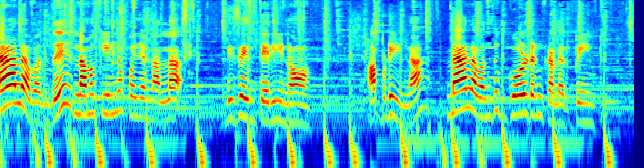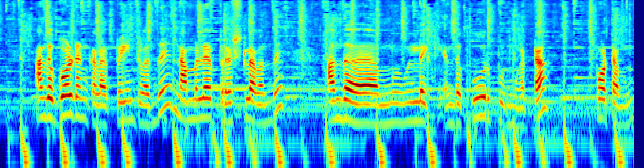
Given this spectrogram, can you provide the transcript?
மேலே வந்து நமக்கு இன்னும் கொஞ்சம் நல்லா டிசைன் தெரியணும் அப்படின்னா மேலே வந்து கோல்டன் கலர் பெயிண்ட் அந்த கோல்டன் கலர் பெயிண்ட் வந்து நம்மளே ப்ரெஷ்ஷில் வந்து அந்த முல்லைக்கு அந்த கூர்ப்பு மட்டும் போட்டோம்னு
